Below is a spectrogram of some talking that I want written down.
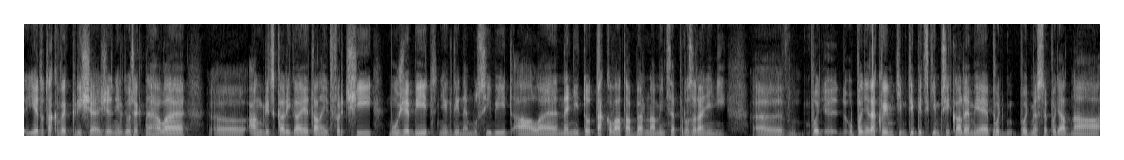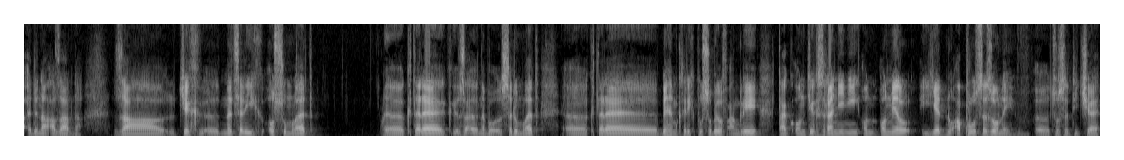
je to takové kliše, že někdo řekne, hele, uh, anglická liga je ta nejtvrdší, může být, někdy nemusí být, ale není to taková ta berna mince pro zranění. Pojď, úplně takovým tím typickým příkladem je, pojď, pojďme se podívat na Edena Azarda. Za těch necelých 8 let Eh, které, nebo sedm let, eh, které, během kterých působil v Anglii, tak on těch zranění, on, on měl jednu a půl sezony, eh, co se týče,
